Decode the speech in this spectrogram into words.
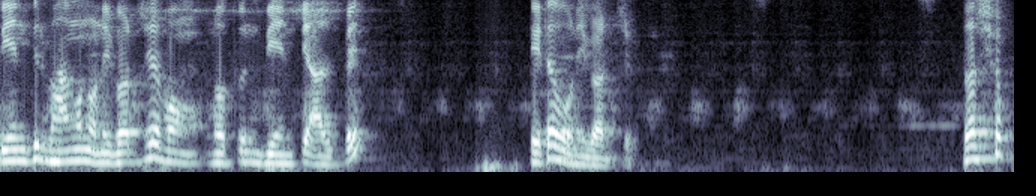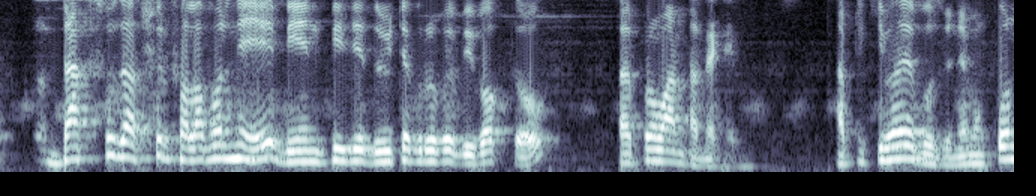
বিএনপির ভাঙন অনিবার্য এবং নতুন বিএনপি আসবে, এটাও অনিবার্য। দর্শক, ডাকসু, জাকসুর ফলাফল নিয়ে বিএনপি যে দুইটা গ্রুপে বিভক্ত, তার প্রমাণটা দেখেন। আপনি কীভাবে বুঝবেন এবং কোন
